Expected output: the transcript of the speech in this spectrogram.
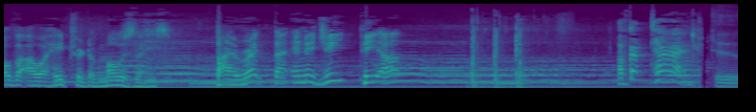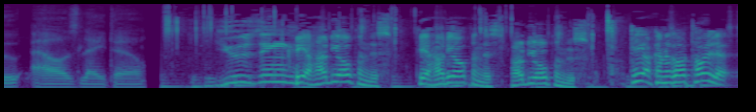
over our hatred of Muslims. Direct that energy, Peter. I've got time. Two hours later. Using. Peter, how do you open this? Peter, how do you open this? How do you open this? Peter, can I go to toilet?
